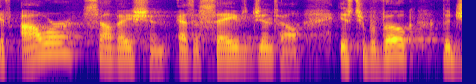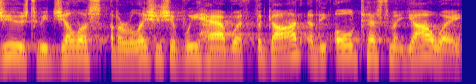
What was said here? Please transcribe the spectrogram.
If our salvation as a saved Gentile is to provoke the Jews to be jealous of a relationship we have with the God of the Old Testament Yahweh,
